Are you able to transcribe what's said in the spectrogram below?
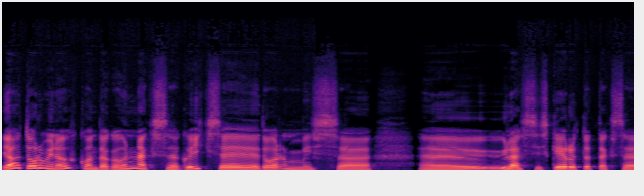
jah, tormine õhkkond, aga õnneks kõik see torm, mis äh, äh, üles siis keerutatakse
